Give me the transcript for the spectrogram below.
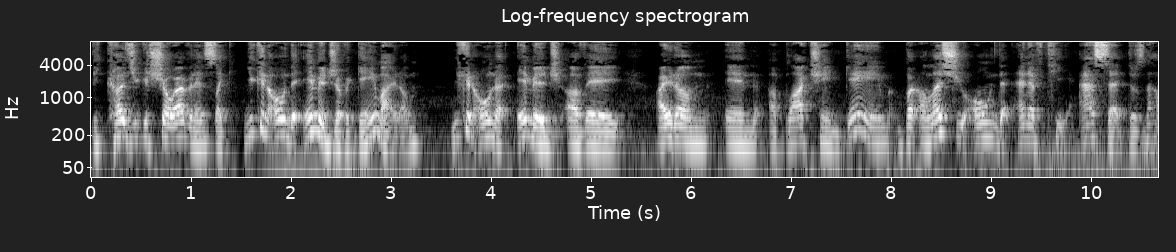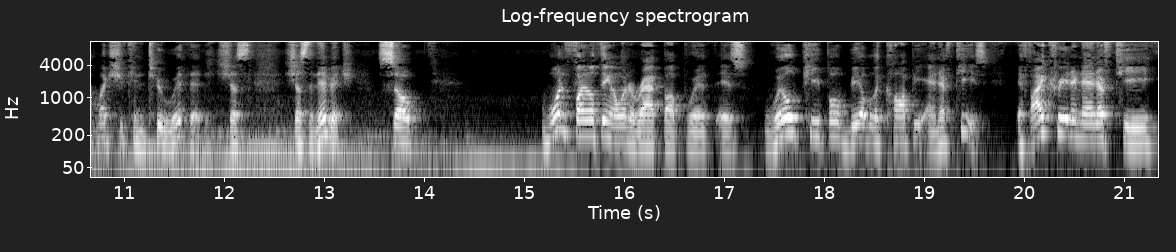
because you can show evidence, like you can own the image of a game item, you can own an image of a item in a blockchain game, but unless you own the NFT asset, there's not much you can do with it. It's just it's just an image. So one final thing I want to wrap up with is will people be able to copy NFTs? If I create an NFT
